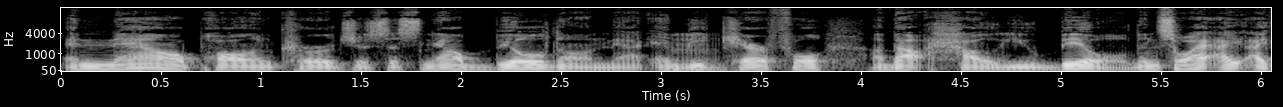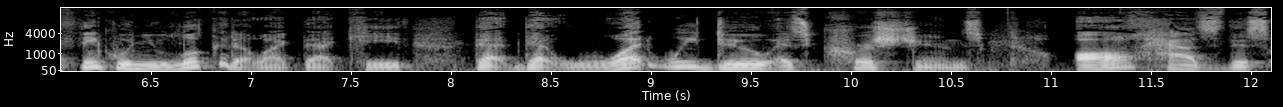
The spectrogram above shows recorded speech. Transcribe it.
And now Paul encourages us now build on that and mm. be hmm. careful about how you build. And so I, I think when you look at it like that, Keith, that, that what we do as Christians all has this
